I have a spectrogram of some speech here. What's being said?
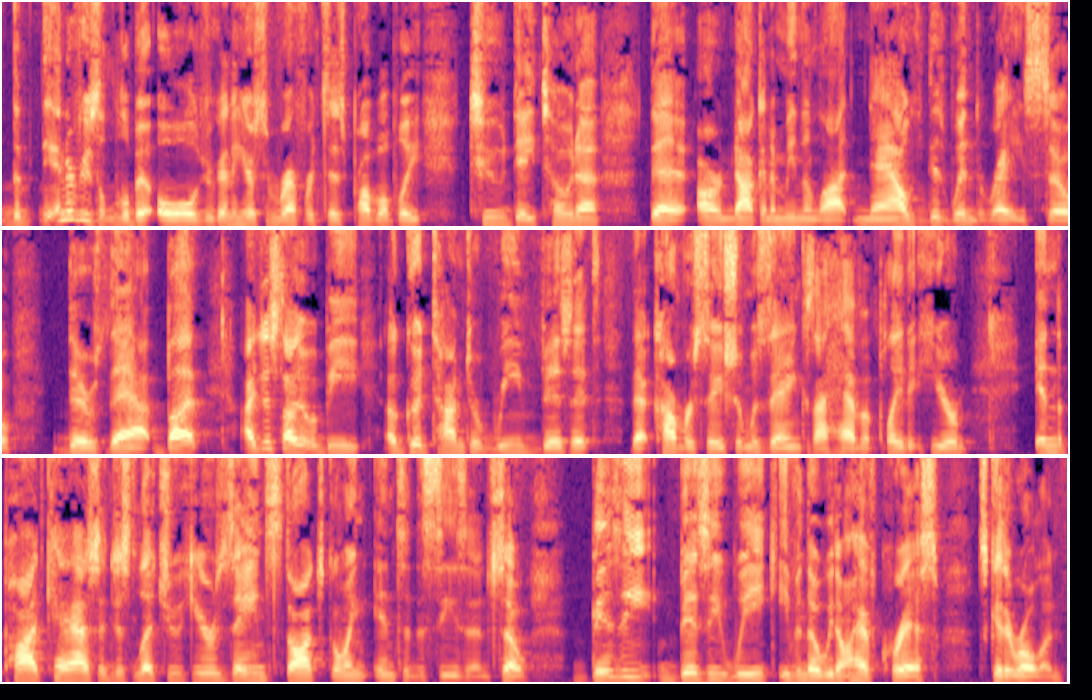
the, the interview's a little bit old. You're going to hear some references probably to Daytona that are not going to mean a lot now. He did win the race, so there's that. But I just thought it would be a good time to revisit that conversation with Zane because I haven't played it here in the podcast and just let you hear Zane's thoughts going into the season. So, busy, busy week, even though we don't have Chris. Let's get it rolling.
